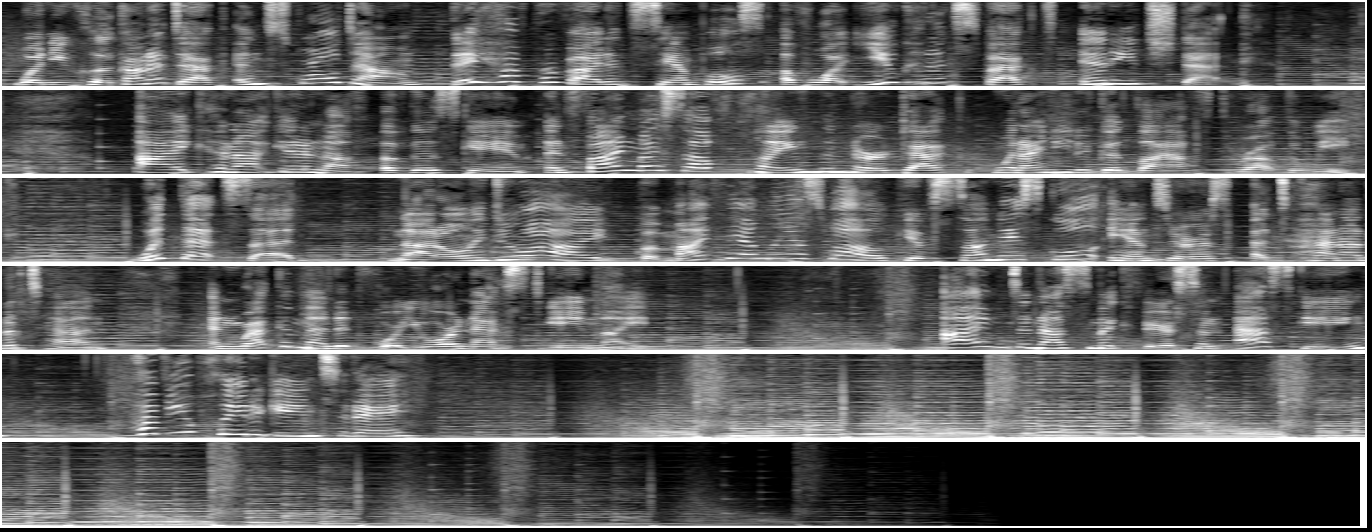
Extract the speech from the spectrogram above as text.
When you click on a deck and scroll down, they have provided samples of what you can expect in each deck. I cannot get enough of this game and find myself playing the nerd deck when I need a good laugh throughout the week. With that said, not only do I, but my family as well give Sunday School Answers a 10 out of 10 and recommend it for your next game night. I'm Danessa McPherson asking, have you played a game today?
